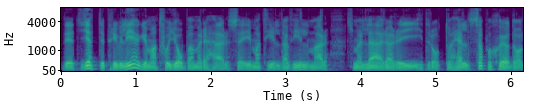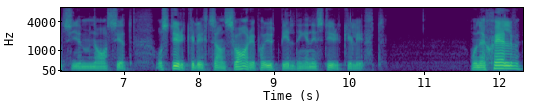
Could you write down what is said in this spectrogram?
Det är ett jätteprivilegium att få jobba med det här, säger Matilda Vilmar som är lärare i idrott och hälsa på Sjödalsgymnasiet och styrkelyftsansvarig på utbildningen i styrkelyft. Hon är själv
